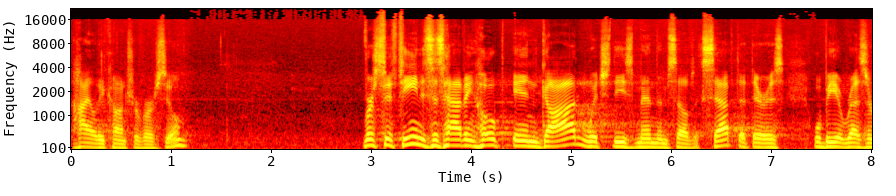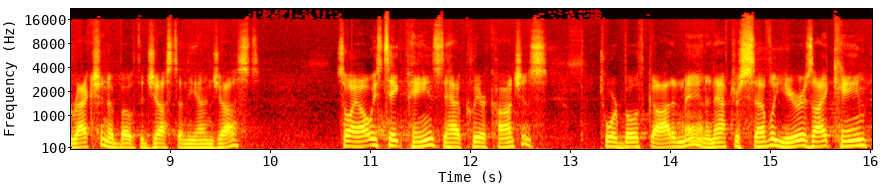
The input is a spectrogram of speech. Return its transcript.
highly controversial. Verse 15, it says, having hope in God, which these men themselves accept, that there is, will be a resurrection of both the just and the unjust. So I always take pains to have clear conscience toward both God and man. And after several years, I came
